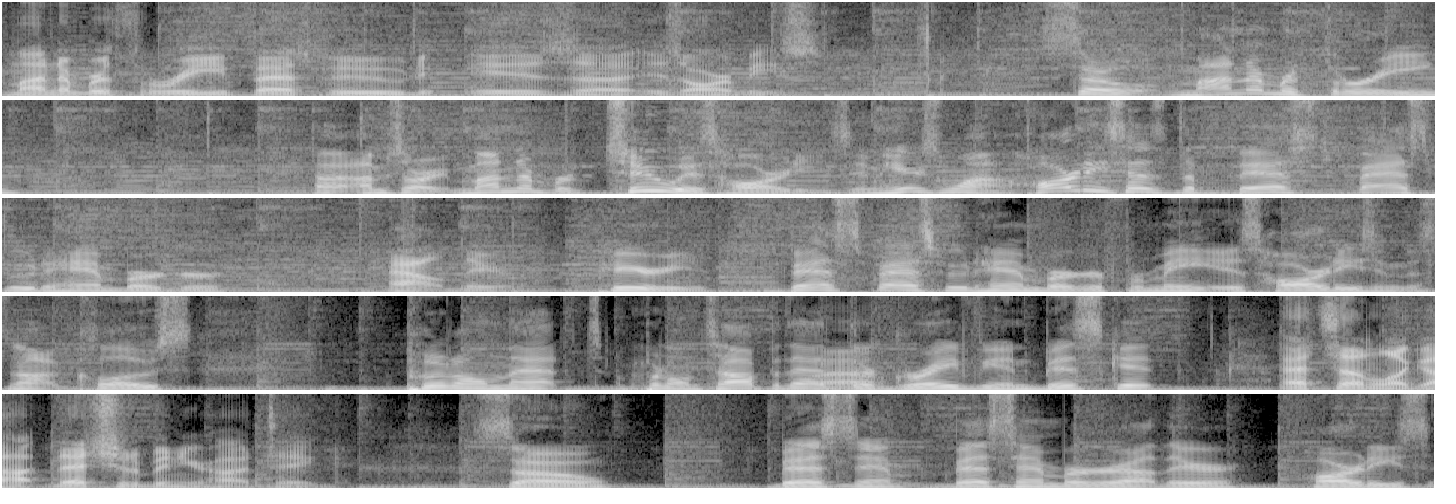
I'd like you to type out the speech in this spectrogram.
my number three fast food is uh, is Arby's. So my number three, uh, I'm sorry, my number two is Hardee's, and here's why: Hardee's has the best fast food hamburger out there. Period. Best fast food hamburger for me is Hardee's, and it's not close. Put on that, put on top of that Wow. their gravy and biscuit. That sounded like a that should have been your hot take. So best ham- best hamburger out there, Hardee's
